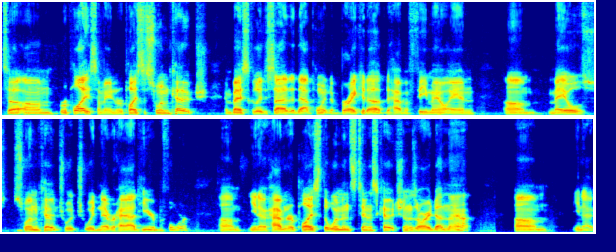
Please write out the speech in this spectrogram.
to um replace. I mean, replace the swim coach and basically decided at that point to break it up to have a female and um, males swim coach, which we'd never had here before. Um, you know, having replaced the women's tennis coach and has already done that. Um, you know,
